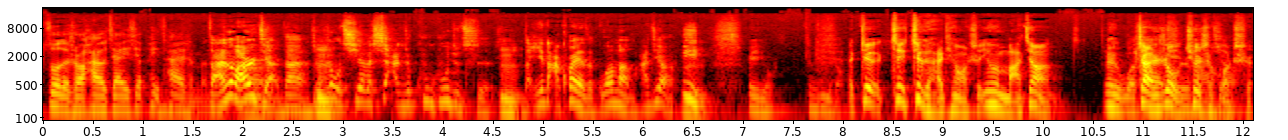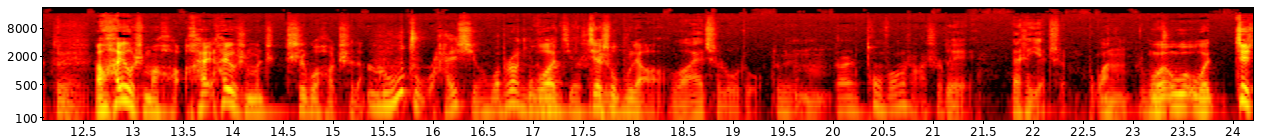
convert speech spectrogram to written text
做的时候还要加一些配菜什么的。咱这玩意儿嗯简单，就肉切了下去就哭哭就吃，嗯逮一大筷子裹满麻酱，嘿嗯，哎呦，真地道。哎这这这个还挺好吃，因为麻酱哎呦，我蘸肉确实。好吃。对，然后还有什么好？还还有什么吃吃过好吃的？卤煮还行，我不知道你我能接受。接受不了。我爱吃卤煮，对，嗯但是痛风啥吃不。对，但是也吃不管。嗯，我我我这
